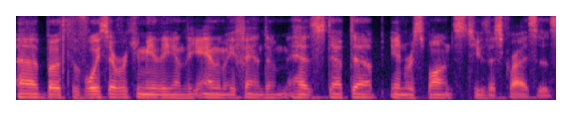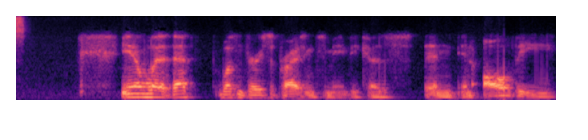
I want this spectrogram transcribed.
uh, both the voiceover community and the anime fandom has stepped up in response to this crisis. You know what? That wasn't very surprising to me because in in all the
